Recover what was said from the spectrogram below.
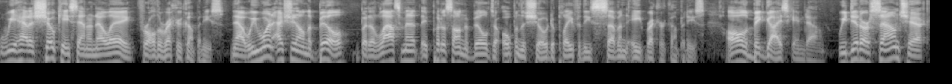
we had a showcase down in LA for all the record companies. Now, we weren't actually on the bill, but at the last minute, they put us on the bill to open the show to play for these seven, eight record companies. All the big guys came down. We did our sound check.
